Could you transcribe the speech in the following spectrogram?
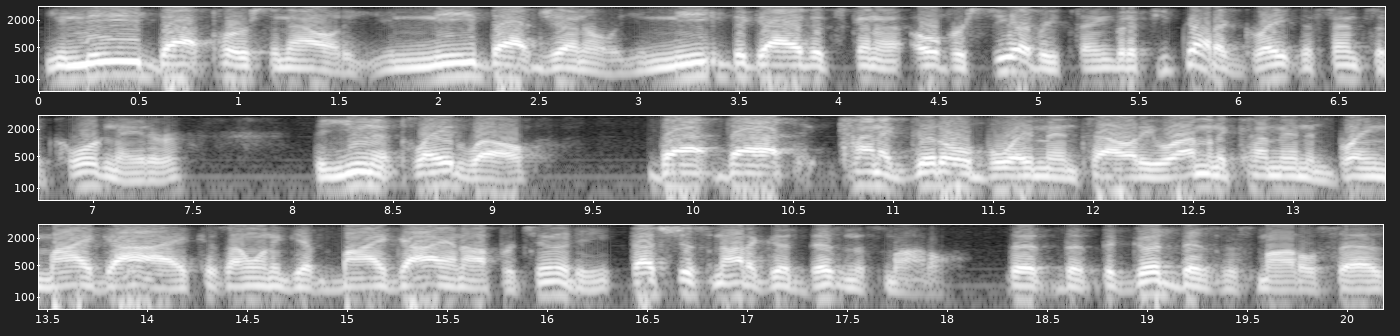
You need that personality. You need that general. You need the guy that's going to oversee everything. But if you've got a great defensive coordinator, the unit played well, that that kind of good old boy mentality where I'm going to come in and bring my guy because I want to give my guy an opportunity. That's just not a good business model. The, the the good business model says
